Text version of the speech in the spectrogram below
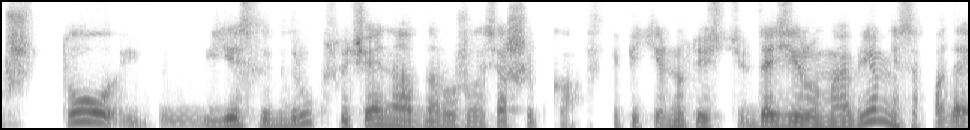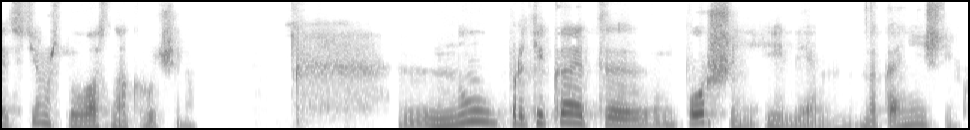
что, если вдруг случайно обнаружилась ошибка в пипетире? Ну, то есть дозируемый объем не совпадает с тем, что у вас накручено. Ну, протекает э, поршень или наконечник.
